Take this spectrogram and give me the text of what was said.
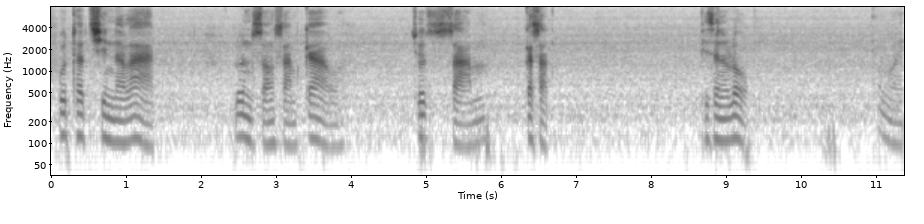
พุทธชินราช รุ่น 239 ชุด 3 กษัตริย์ พิษณุโลก โอ้ย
